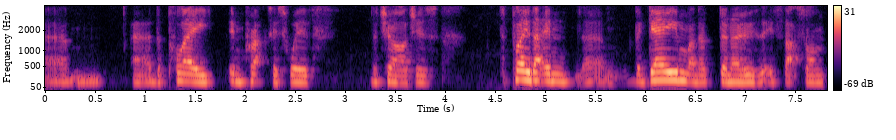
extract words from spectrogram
um, uh, the play in practice with the Chargers. To play that in um, the game, and I don't know if that's on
